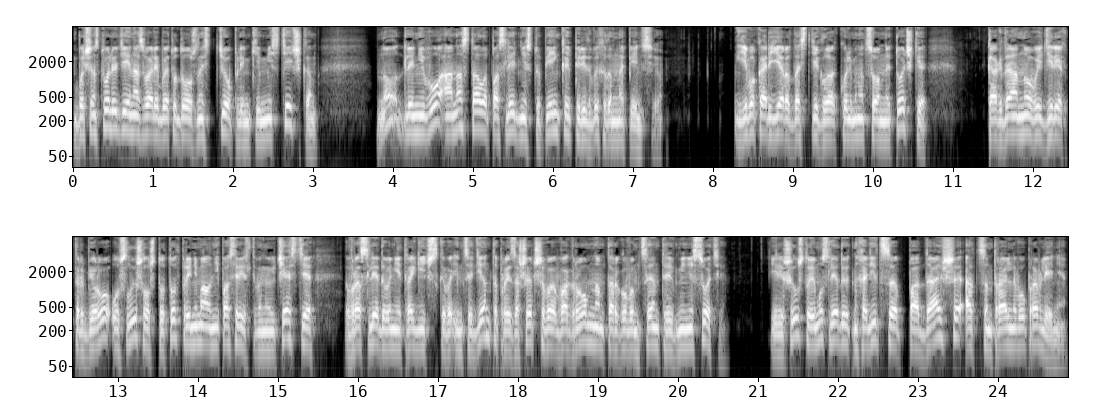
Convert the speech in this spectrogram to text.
Большинство людей назвали бы эту должность тепленьким местечком, но для него она стала последней ступенькой перед выходом на пенсию. Его карьера достигла кульминационной точки — когда новый директор бюро услышал, что тот принимал непосредственное участие в расследовании трагического инцидента, произошедшего в огромном торговом центре в Миннесоте, и решил, что ему следует находиться подальше от центрального управления.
